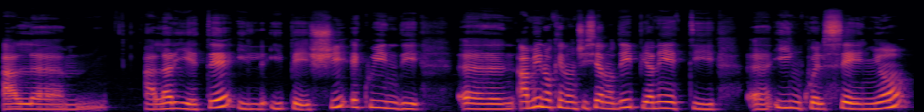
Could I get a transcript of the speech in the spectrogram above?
al, um, all'ariete, il, i pesci, e quindi eh, a meno che non ci siano dei pianeti eh, in quel segno,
